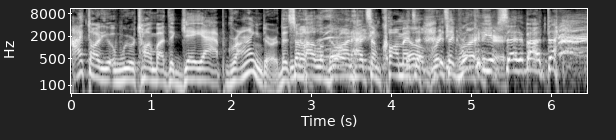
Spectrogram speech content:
I thought we were talking about the gay app Grindr That somehow no, LeBron no, had some comments. No, it's like, Griner. what could he have said about that?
